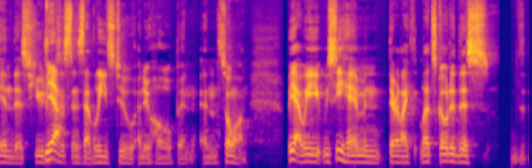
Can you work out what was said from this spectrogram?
in this huge Yeah. resistance that leads to a new hope and and so on. But yeah we we see him and they're like let's go to this th-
